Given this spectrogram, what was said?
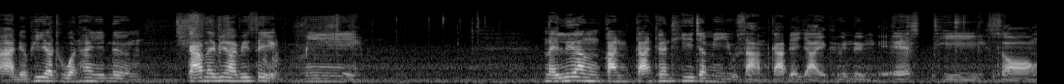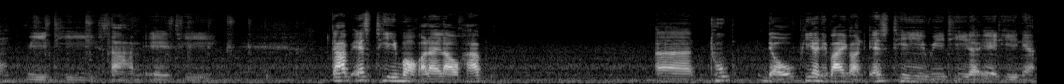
อ่าเดี๋ยวพี่จะทวนให้นิดนึงกราฟในวิชาฟิสิกส์มี ในเรื่องการการเคลื่อนที่จะมีอยู่ 3 กราฟใหญ่ๆ คือ 1 st 2 vt 3 at กราฟ st บอกอะไรเราครับอ่าทุกเดี๋ยวพี่อธิบายก่อน st vt และ at เนี่ย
